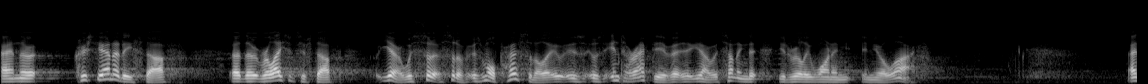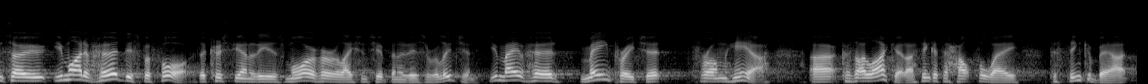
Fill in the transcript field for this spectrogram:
and the Christianity stuff, uh, the relationship stuff, you know, was sort of, sort of, it was more personal. It was, it was interactive. It, you know, it's something that you'd really want in, in your life. And so you might have heard this before that Christianity is more of a relationship than it is a religion. You may have heard me preach it from here because uh, I like it. I think it's a helpful way to think about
